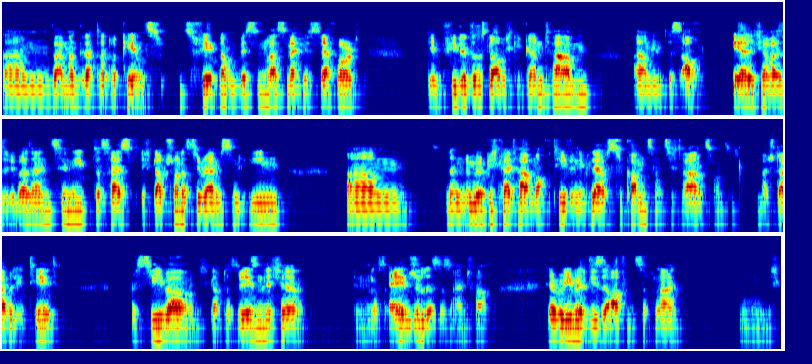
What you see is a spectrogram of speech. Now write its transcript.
ähm, weil man gedacht hat, okay, uns, uns fehlt noch ein bisschen was. Matthew Stafford, dem viele das, glaube ich, gegönnt haben, ähm, ist auch ehrlicherweise über seinen Zenit. Das heißt, ich glaube schon, dass die Rams mit ihm ähm, eine Möglichkeit haben, auch tief in die Playoffs zu kommen 2023. Bei Stabilität, Receiver und ich glaube, das Wesentliche in Los Angeles ist einfach der Rebuild dieser Offensive Line. Ich,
